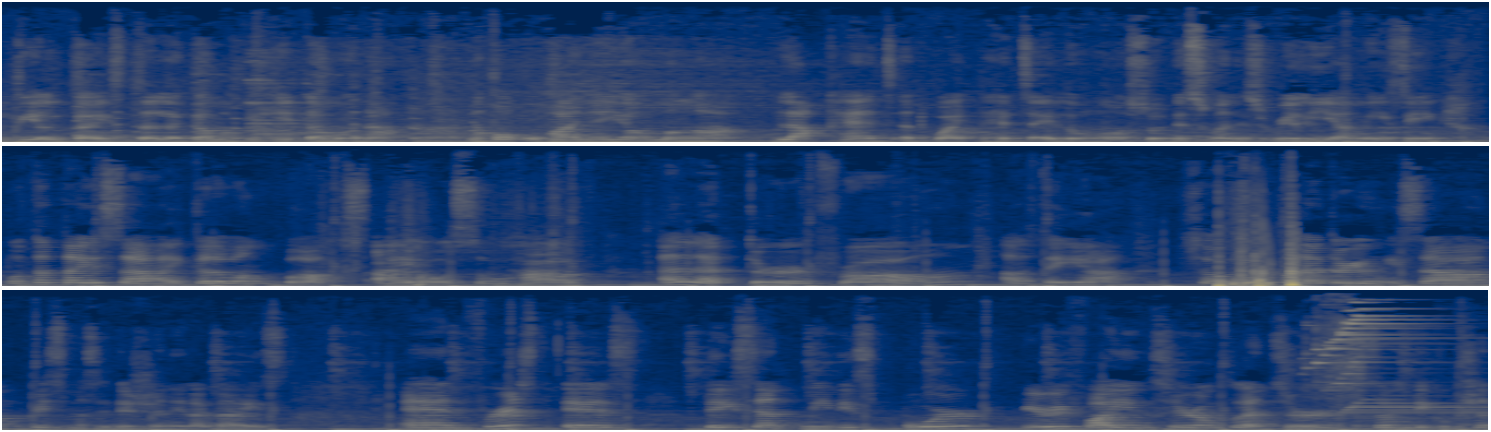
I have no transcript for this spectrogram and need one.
i-peel, guys, talaga makikita mo na nakukuha niya yung mga blackheads at whiteheads sa ilong mo. So, this one is really amazing. Punta tayo sa ikalawang box. I also have a letter from Althea. So, meron pa letter yung isang Christmas edition nila, guys. And first is, they sent me this pore purifying serum cleanser. So, hindi ko pa siya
